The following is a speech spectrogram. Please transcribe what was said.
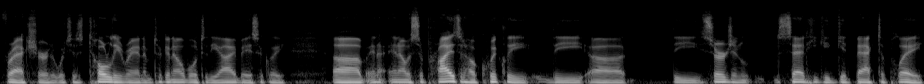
fracture, which is totally random. Took an elbow to the eye, basically, uh, and and I was surprised at how quickly the uh, the surgeon said he could get back to play.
